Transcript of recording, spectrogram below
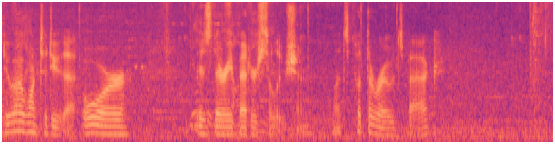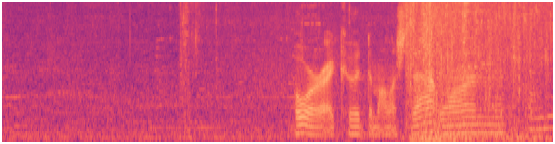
Do I want to do that, or is there a better solution? Let's put the roads back. Or I could demolish that one, Tiny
